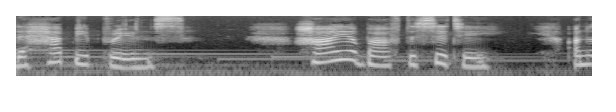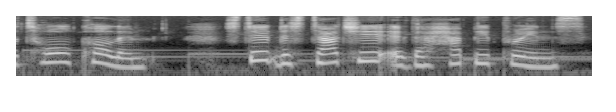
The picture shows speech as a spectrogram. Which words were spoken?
The Happy Prince. High above the city, on a tall column, stood the statue of the Happy Prince.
